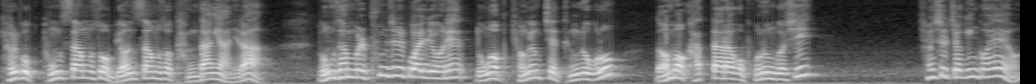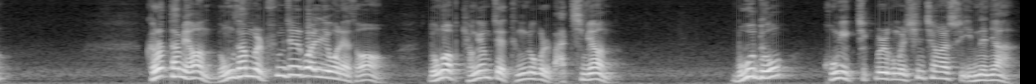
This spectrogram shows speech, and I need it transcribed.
결국 동사무소, 면사무소 담당이 아니라 농산물 품질관리원의 농업 경영체 등록으로 넘어갔다라고 보는 것이 현실적인 거예요. 그렇다면 농산물 품질관리원에서 농업 경영체 등록을 마치면 모두 공익 직불금을 신청할 수 있느냐?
